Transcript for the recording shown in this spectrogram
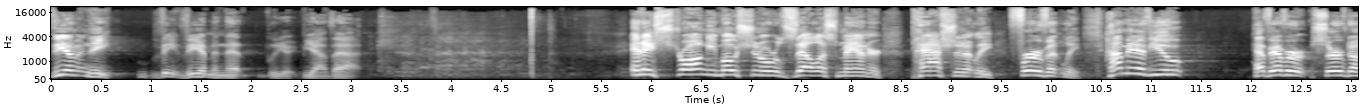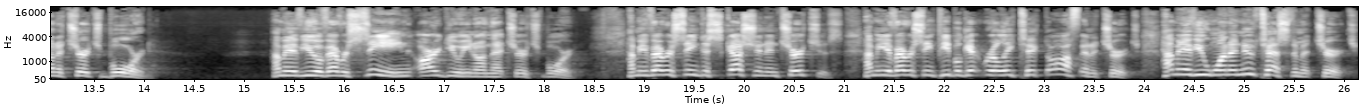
vehemently, vehemently, yeah, that in a strong, emotional, zealous manner, passionately, fervently. How many of you have ever served on a church board? How many of you have ever seen arguing on that church board? How many have ever seen discussion in churches? How many have ever seen people get really ticked off in a church? How many of you want a New Testament church?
